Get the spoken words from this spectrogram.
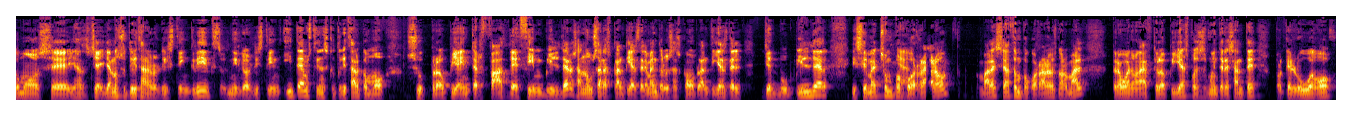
como se, ya, ya, no se utilizan los listing grids ni los listing items, tienes que utilizar como su propia interfaz de theme builder. O sea, no usas las plantillas de Elementor, usas como plantillas del JetBook Builder y se me ha hecho un poco yeah. raro. ¿Vale? Se hace un poco raro, es normal, pero bueno, una vez que lo pillas, pues es muy interesante porque luego,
